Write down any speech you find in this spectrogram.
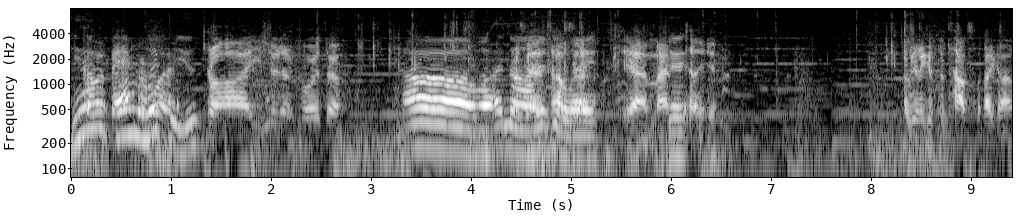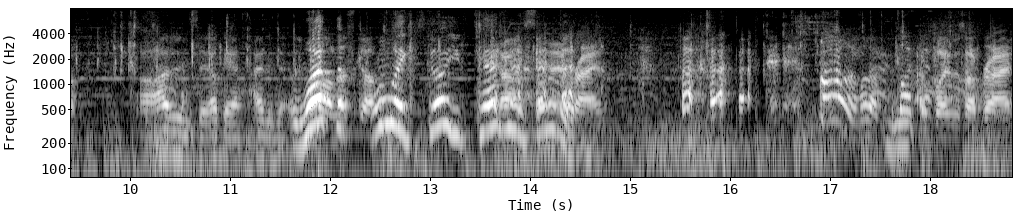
Yeah, Coming I'm back or what? for you. oh, you should have done forward throw. Oh, well, no, Okay, there's no way. spot. Yeah, I might Okay. tell you. I was gonna get the top spike on him. Oh, I didn't say. Okay, I didn't say. What Oh, the? let's go. Oh my god, you can't even say that. Brian. oh, I'm motherfucker. playing this on Brian.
